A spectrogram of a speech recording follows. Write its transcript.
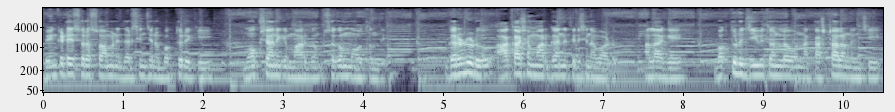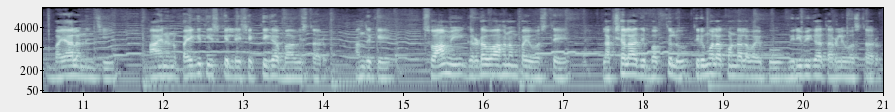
వెంకటేశ్వర స్వామిని దర్శించిన భక్తుడికి మోక్షానికి మార్గం సుగమం అవుతుంది. గరుడు ఆకాశ మార్గాన్ని తెలిసినవాడు. అలాగే భక్తుడి జీవితంలో ఉన్న కష్టాల నుంచి భయాల నుంచి ఆయనను పైకి తీసుకెళ్ళే శక్తిగా భావిస్తారు. అందుకే స్వామి గరుడవాహనంపై వస్తే లక్షలాది భక్తులు తిరుమల కొండల వైపు విరివిగా తరలివస్తారు.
